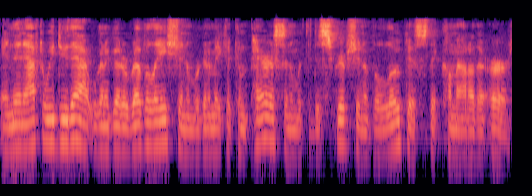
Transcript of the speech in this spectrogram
And then after we do that, we're going to go to Revelation and we're going to make a comparison with the description of the locusts that come out of the earth.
